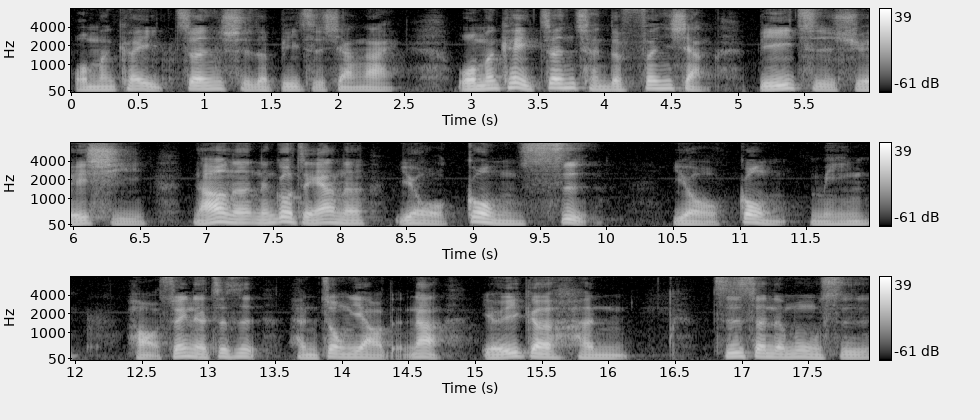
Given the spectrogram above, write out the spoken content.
我们可以真实的彼此相爱，我们可以真诚的分享，彼此学习。然后呢，能够怎样呢？有共识，有共鸣。好，所以呢，这是很重要的。那有一个很资深的牧师，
